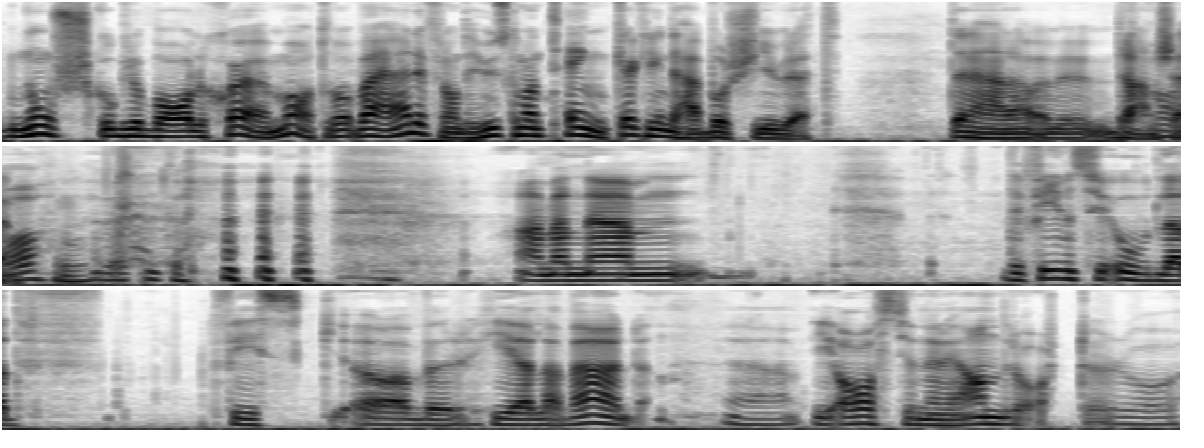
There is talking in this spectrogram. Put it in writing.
norsk och global sjömat. Vad, vad är det för någonting? Hur ska man tänka kring det här börsdjuret? Den här eh, branschen. Ja, Mm. jag vet inte. ja, men, ehm, det finns ju odlad fisk över hela världen. Eh, I Asien är det andra arter och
